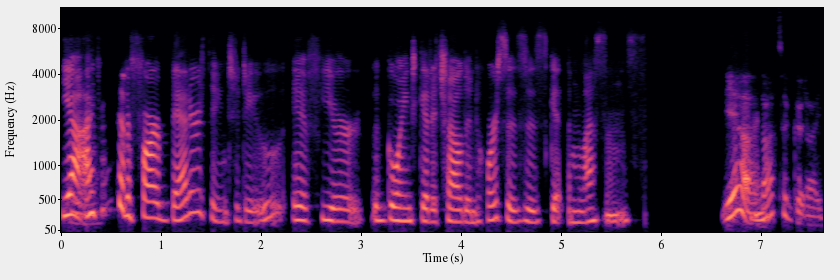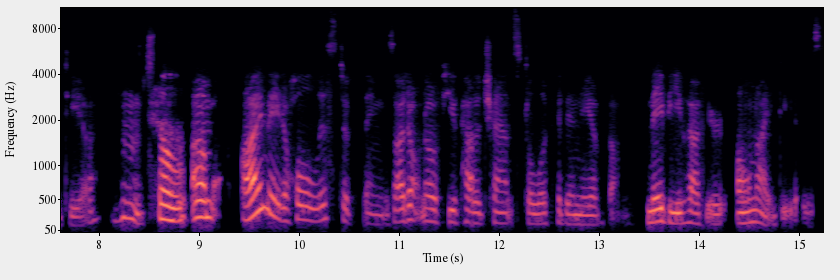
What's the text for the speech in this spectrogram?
Yeah, I think that a far better thing to do if you're going to get a child into horses is get them lessons, Yeah, that's a good idea. Hmm. So, Um, I made a whole list of things. I don't know if you've had a chance to look at any of them. Maybe you have your own ideas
